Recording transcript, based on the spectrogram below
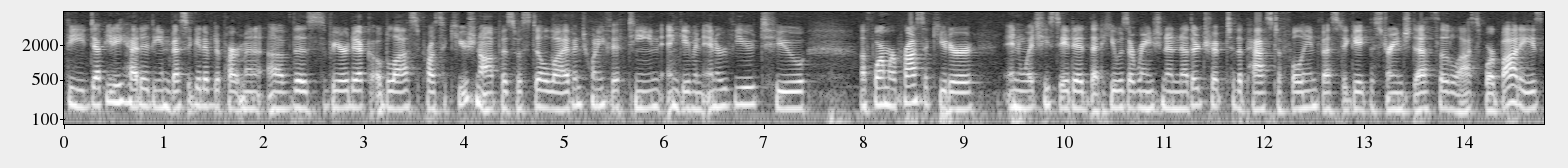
the deputy head of the investigative department of the Sverdlovsk Oblast prosecution office was still alive in 2015 and gave an interview to a former prosecutor in which he stated that he was arranging another trip to the past to fully investigate the strange deaths of the last four bodies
